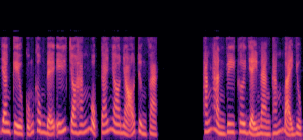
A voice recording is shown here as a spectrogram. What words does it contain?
Giang Kiều cũng không để ý cho hắn một cái nho nhỏ trừng phạt. Hắn hành vi khơi dậy nàng thắng bại dục.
